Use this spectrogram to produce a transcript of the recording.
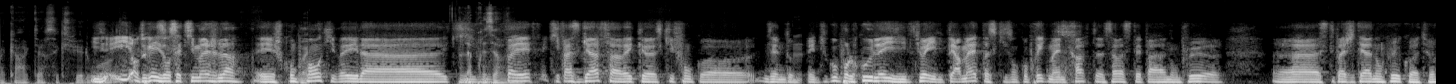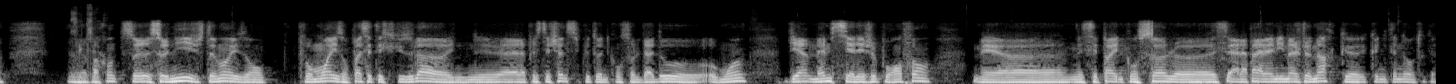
à caractère sexuel. Ou Ils- autre. ils- en tout cas, ils ont cette image-là, et je comprends qu'ils veuillent la, qu'ils fassent gaffe avec euh, ce qu'ils font, quoi, Nintendo. Mm. Et du coup, pour le coup, là, ils, tu vois, ils le permettent parce qu'ils ont compris que Minecraft, ça va, c'était pas non plus, euh, euh, c'était pas GTA non plus, quoi, tu vois. Par contre, Sony, justement, ils ont, pour moi, ils ont pas cette excuse-là. Euh, La PlayStation, c'est plutôt une console d'ado au, moins, bien, même s'il y a des jeux pour enfants. Mais euh, mais c'est pas une console, euh, elle a pas la même image de marque que, Nintendo en tout cas.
